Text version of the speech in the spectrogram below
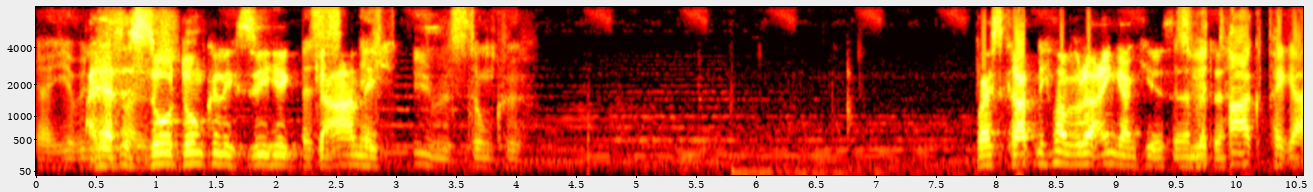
Ja, hier bin Alter, ich es falsch. ist so dunkel, ich sehe hier Es gar ist nicht. echt übelst dunkel. Ich weiß gerade nicht mal, wo der Eingang hier ist in Es der wird Mitte. Tag, Pegger.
